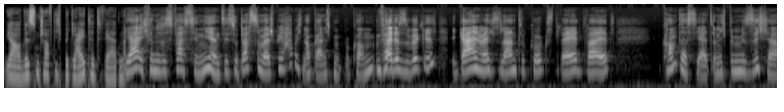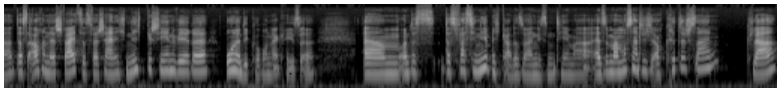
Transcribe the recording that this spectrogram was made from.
ja, wissenschaftlich begleitet werden. Ja, ich finde das faszinierend. Siehst du, das zum Beispiel habe ich noch gar nicht mitbekommen, weil das wirklich, egal in welches Land du guckst, weltweit, kommt das jetzt. Und ich bin mir sicher, dass auch in der Schweiz das wahrscheinlich nicht geschehen wäre ohne die Corona-Krise. Ähm, und das, das fasziniert mich gerade so an diesem Thema. Also man muss natürlich auch kritisch sein, klar.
